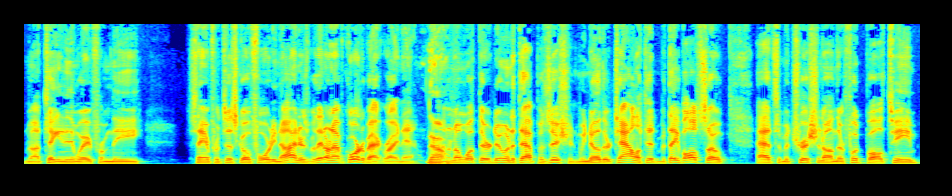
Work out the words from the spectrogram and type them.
not taking anything away from the San Francisco 49ers, but they don't have a quarterback right now. No. I don't know what they're doing at that position. We know they're talented, but they've also had some attrition on their football team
